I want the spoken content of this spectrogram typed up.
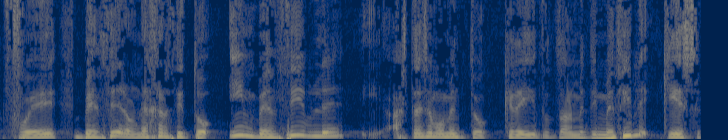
Fue vencer a un ejército invencible, hasta ese momento creído totalmente invencible, que es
